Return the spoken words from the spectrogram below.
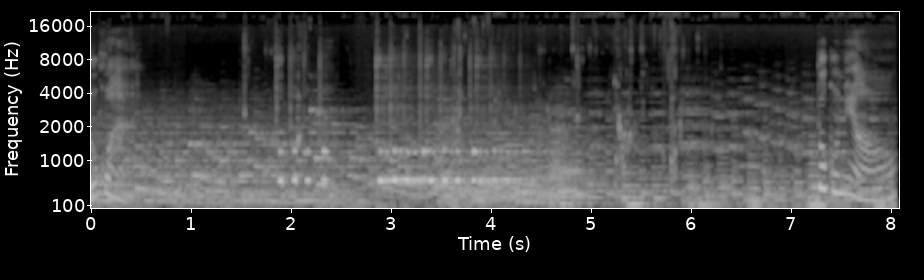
水族馆、布谷鸟、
